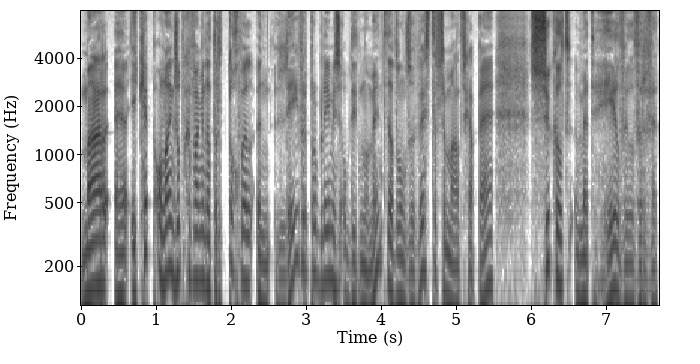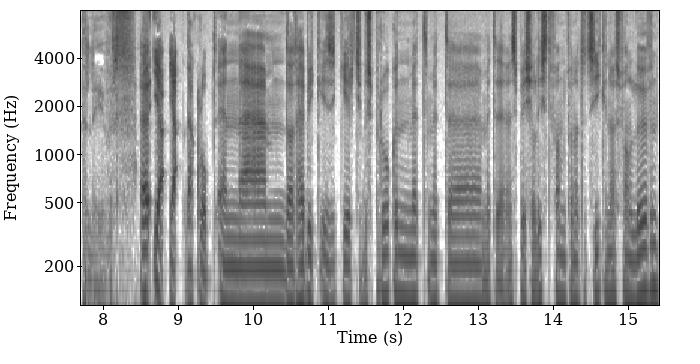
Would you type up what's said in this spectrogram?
Maar uh, ik heb onlangs opgevangen dat er toch wel een leverprobleem is op dit moment, dat onze westerse maatschappij sukkelt met heel veel vervette levers. Uh, ja, ja, dat klopt. En uh, dat heb ik eens een keertje besproken met, met, uh, met een specialist van, vanuit het ziekenhuis van Leuven.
